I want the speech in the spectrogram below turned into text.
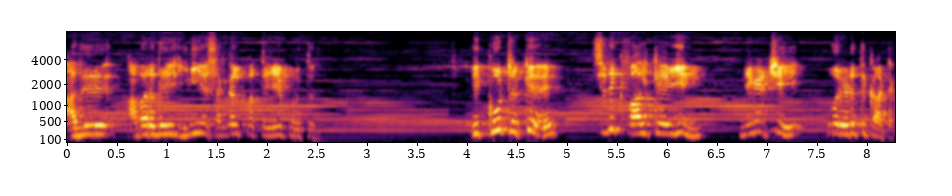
அது அவரது இனிய சங்கல்பத்தையே பொறுத்தது. இக்கூற்றுக்கு சிதிக் பால்கேயின் நிகழ்ச்சி ஒரு எடுத்துக்காட்டு.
